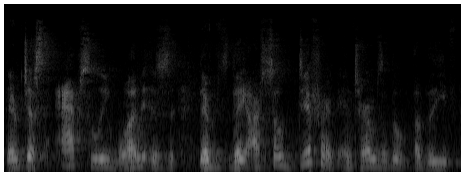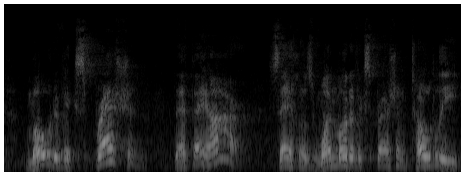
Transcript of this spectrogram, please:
They're just absolutely one is they are so different in terms of the, of the mode of expression that they are. Seichel is one mode of expression, totally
